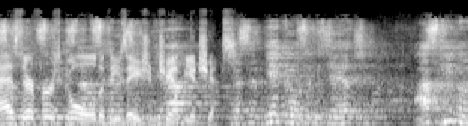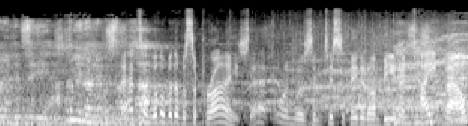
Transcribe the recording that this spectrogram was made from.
has their first gold at these Asian Championships. That's a little bit of a surprise. That one was anticipated on being a tight bout.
